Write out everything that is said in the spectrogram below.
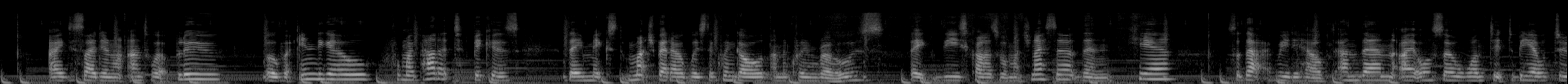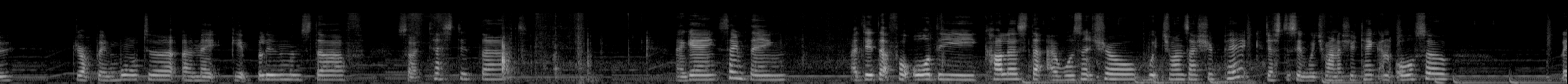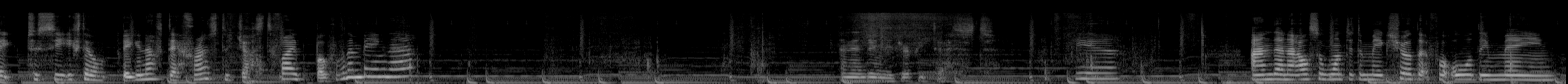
I decided on Antwerp blue over indigo for my palette because they mixed much better with the Quin Gold and the Quin Rose. Like these colors were much nicer than here. So that really helped. And then I also wanted to be able to drop in water and make it bloom and stuff. So I tested that. Again same thing. I did that for all the colors that I wasn't sure which ones I should pick just to see which one I should take and also like to see if there were big enough difference to justify both of them being there. And then doing the drippy test here and then I also wanted to make sure that for all the main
